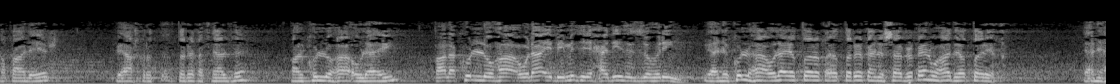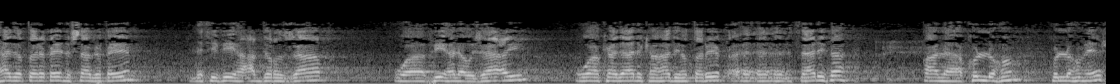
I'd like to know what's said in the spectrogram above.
فقال إيش؟ في آخر الطريقة الثالثة قال كل هؤلاء قال كل هؤلاء بمثل حديث الزهري يعني كل هؤلاء الطريق الطريقين السابقين وهذه الطريق يعني هذه الطريقين السابقين التي فيها عبد الرزاق وفيها الأوزاعي وكذلك هذه الطريق الثالثة قال كلهم كلهم إيش؟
